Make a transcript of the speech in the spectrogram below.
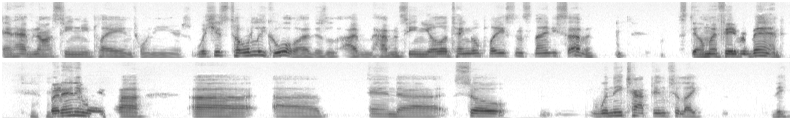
and have not seen me play in 20 years, which is totally cool. I just I haven't seen Yo La Tengo play since '97. Still my favorite band. But anyways, uh, uh, uh, and uh, so when they tapped into like they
